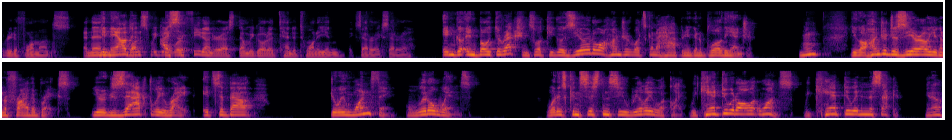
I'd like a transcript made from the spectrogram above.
three to four months? And then once it. we get our feet under us, then we go to 10 to 20 and et cetera, et cetera. In, go, in both directions. Look, you go zero to 100, what's going to happen? You're going to blow the engine. Mm-hmm. You go 100 to zero, you're going to fry the brakes. You're exactly right. It's about doing one thing, little wins. What does consistency really look like? We can't do it all at once. We can't do it in a second. You know,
